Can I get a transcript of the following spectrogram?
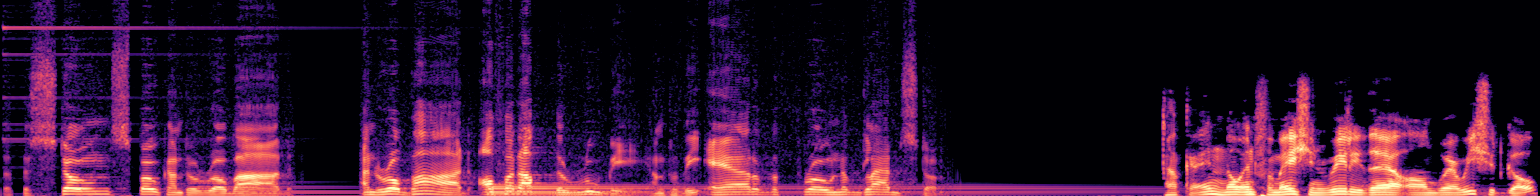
that the stone spoke unto Robard, and Robard offered up the ruby unto the heir of the throne of Gladstone. Okay, no information really there on where we should go.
